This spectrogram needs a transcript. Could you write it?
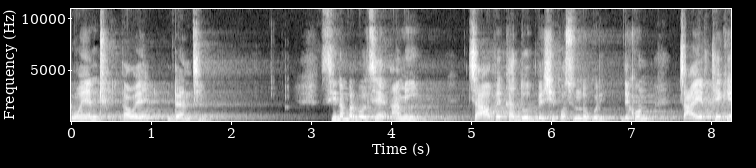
went away dancing C number বলছে, আমি চা অপেক্ষা দুধ বেশি পছন্দ করি। দেখুন, চায়ের থেকে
